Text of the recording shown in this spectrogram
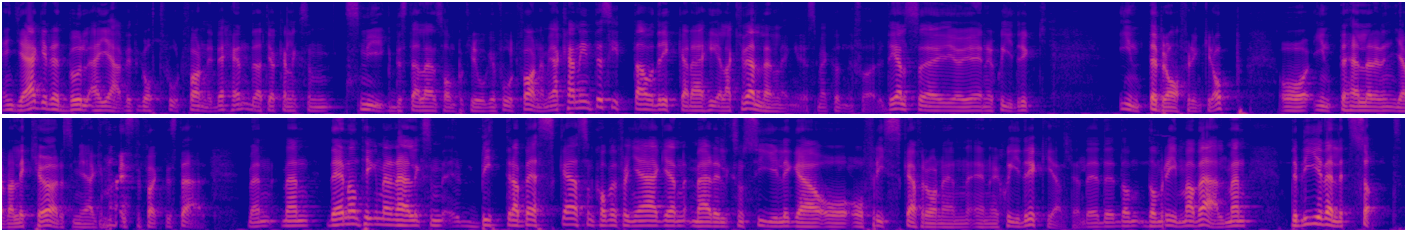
en Jäger Red Bull är jävligt gott fortfarande. Det händer att jag kan liksom smygbeställa en sån på krogen fortfarande. Men jag kan inte sitta och dricka det hela kvällen längre som jag kunde förr. Dels eh, är ju energidryck inte bra för din kropp. Och inte heller en jävla likör som Jägermeister faktiskt är. Men, men det är någonting med den här liksom bittra beska som kommer från jägen med det liksom syrliga och, och friska från en, energidryck egentligen. Det, det, de, de rimmar väl, men det blir ju väldigt sött.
